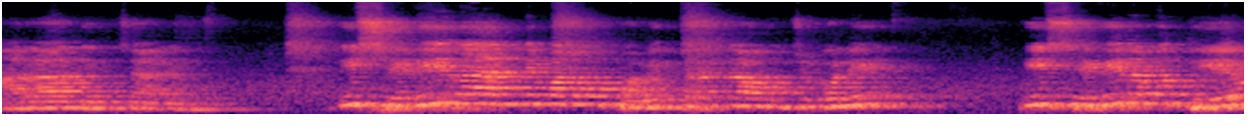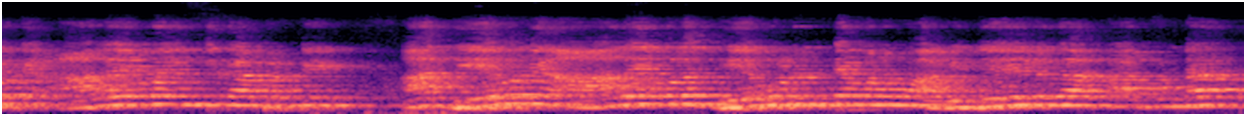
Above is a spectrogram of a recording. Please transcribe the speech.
ఆరాధించాలి. ఈ శరీరాన్ని మనం పవిత్రంగా ఉంచుకొని ఈ శరీరము దేవుని ఆలయమైంది కాబట్టి ఆ దేవుని ఆలయములో దేవుడు ఉంటే మనము అవిధేయులుగా కాకుండా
